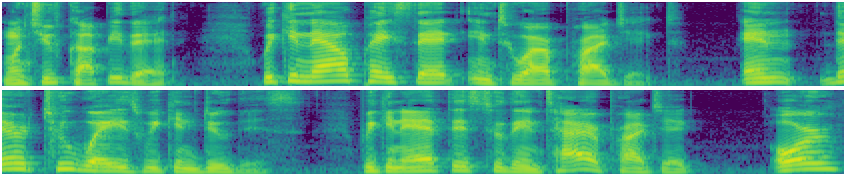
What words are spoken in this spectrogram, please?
Once you've copied that, we can now paste that into our project. And there are two ways we can do this. We can add this to the entire project, or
